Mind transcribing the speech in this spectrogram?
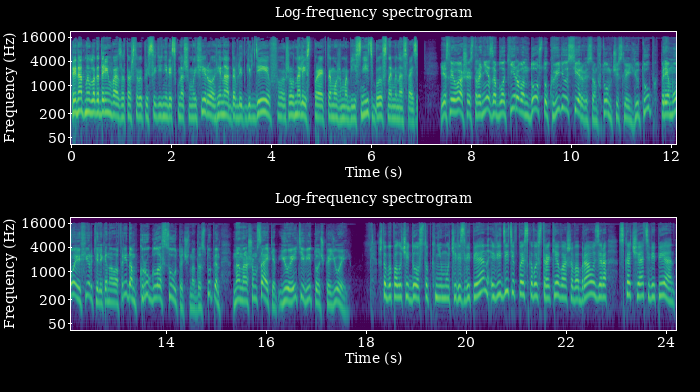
Ренат, мы благодарим вас за то, что вы присоединились к нашему эфиру. Ренат Давлет-Гильдеев, журналист проекта «Можем объяснить», был с нами на связи. Если в вашей стране заблокирован доступ к видеосервисам, в том числе YouTube, прямой эфир телеканала Freedom круглосуточно доступен на нашем сайте uatv.ua. Чтобы получить доступ к нему через VPN, введите в поисковой строке вашего браузера «Скачать VPN»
